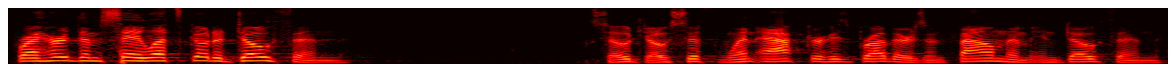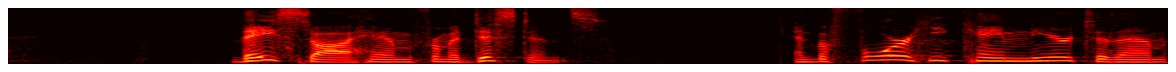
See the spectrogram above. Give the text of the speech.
for I heard them say, Let's go to Dothan. So Joseph went after his brothers and found them in Dothan. They saw him from a distance, and before he came near to them,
